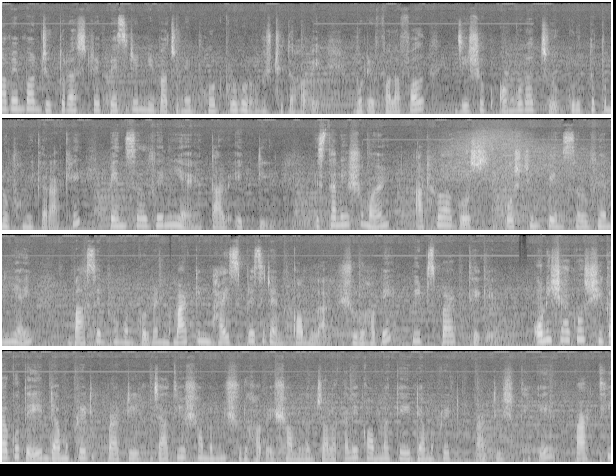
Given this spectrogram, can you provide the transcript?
নভেম্বর যুক্তরাষ্ট্রের প্রেসিডেন্ট নির্বাচনে ভোট গ্রহণ অনুষ্ঠিত হবে। ভোটের ফলাফল, যেসব অঙ্গরাজ্য গুরুত্বপূর্ণ ভূমিকা রাখে, পেনসিলভেনিয়ায় তার একটি। স্থানীয় সময়, আঠারো আগস্ট, পশ্চিম পেনসিলভেনিয়ায় বাসে ভ্রমণ করবেন মার্কিন ভাইস প্রেসিডেন্ট কমলা। শুরু হবে পিটসবার্গ থেকে। উনিশ আগস্ট, শিকাগোতে ডেমোক্রেটিক পার্টির জাতীয় সম্মেলন শুরু হবে। সম্মেলন চলাকালে কমলাকে ডেমোক্রেটিক পার্টির থেকে প্রার্থী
